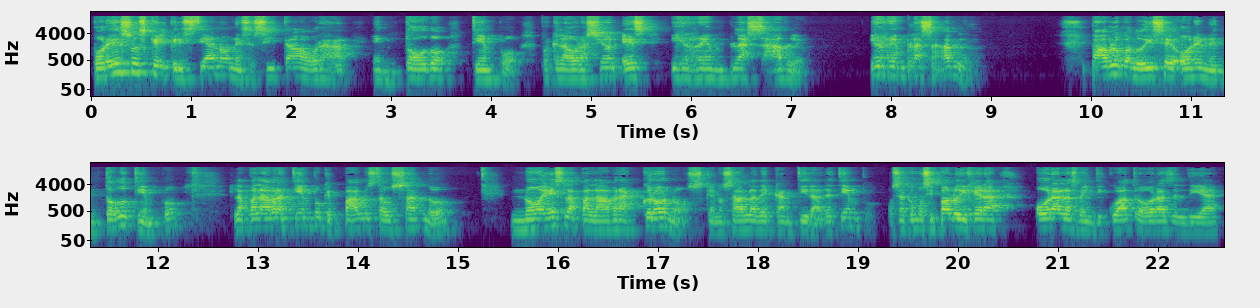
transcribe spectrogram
Por eso es que el cristiano necesita orar en todo tiempo, porque la oración es irreemplazable, irreemplazable. Pablo cuando dice oren en todo tiempo, la palabra tiempo que Pablo está usando no es la palabra cronos, que nos habla de cantidad de tiempo. O sea, como si Pablo dijera, ora las 24 horas del día,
